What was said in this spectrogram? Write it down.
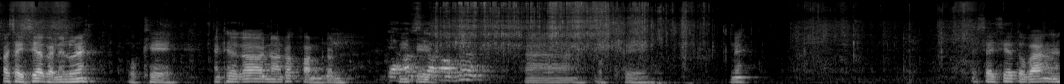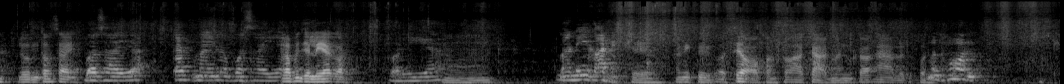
ก็ใส่เสื้อก่อนนะรู้นะโอเคงั้นเธอก็นอนพักผ่อนก่อนเดี๋ยวเอาเสื้อออกเถอะอ่าโอเคนะใส่เสื้อตัวบ้างนะหรือมันต้องใส่บ่ใส่อะ กัดไหมเราบ่ใส่แล้วอะมันจะเลียก่อนบ่เลียอืมมานี่ก่อน โอเค อันนี้คือเอาเสื้อออกก่อนเพราะอากาศมันก็อ้าวแล้วทุกคน มันห้อนโอเค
